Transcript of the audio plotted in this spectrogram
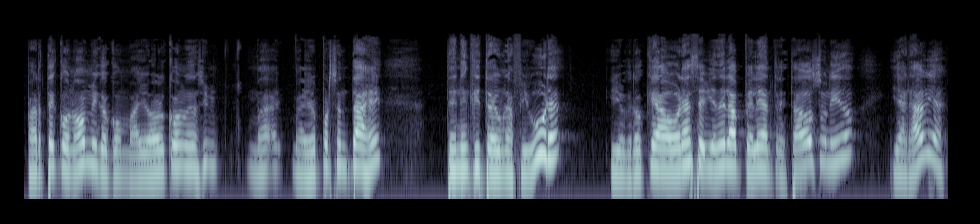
parte económica, con mayor, con mayor porcentaje, tienen que traer una figura. Y yo creo que ahora se viene la pelea entre Estados Unidos y Arabia.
